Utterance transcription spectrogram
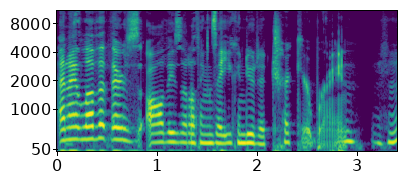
And I love that there's all these little things that you can do to trick your brain. Mm-hmm.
